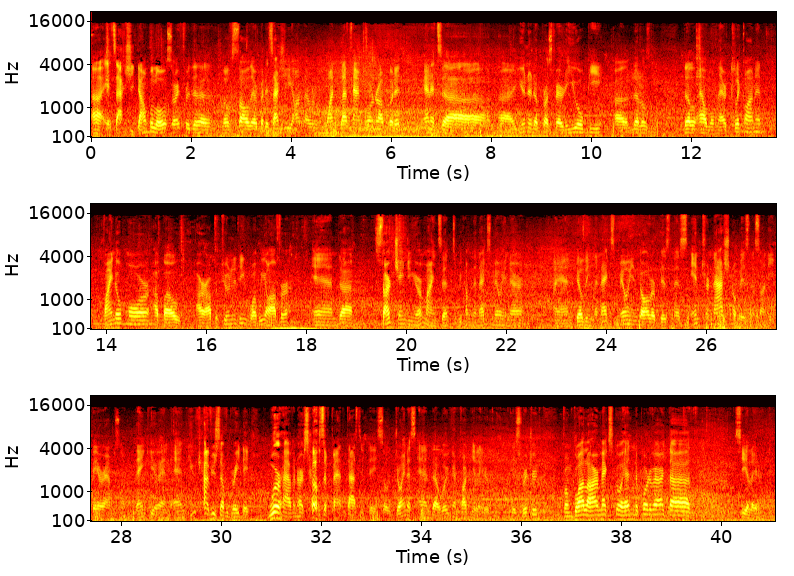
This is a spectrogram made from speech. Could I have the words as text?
uh, it's actually down below. Sorry for the little stall there, but it's actually on the one left-hand corner. I'll put it, and it's a, a unit of prosperity UOP. A little little album there. Click on it. Find out more about our opportunity, what we offer, and uh, start changing your mindset to become the next millionaire building the next million dollar business, international business on eBay or Amazon. Thank you, and, and you have yourself a great day. We're having ourselves a fantastic day, so join us, and uh, we're going to talk to you later. This is Richard from Guadalajara, Mexico, heading to Puerto Vallarta. See you later.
